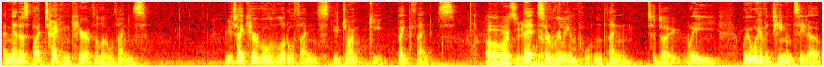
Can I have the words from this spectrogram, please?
that is by taking care of the little things. You take care of all the little things, you don't get big things. Oh, I see. That's Yep. a really important thing to do. We we all have a tendency to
